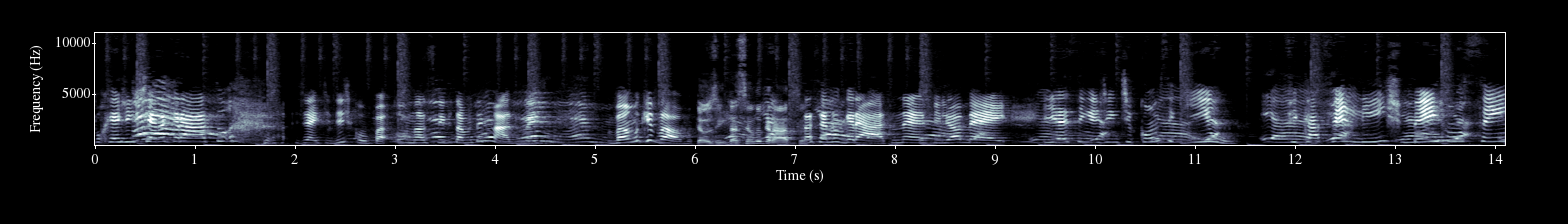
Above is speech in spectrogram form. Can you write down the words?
Porque a gente era grato. gente, desculpa, o nosso filho tá muito animado, mas vamos que vamos. Telzinho tá sendo grato. Tá sendo grato, né, filho? Amém. E assim, a gente conseguiu ficar feliz mesmo sem,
